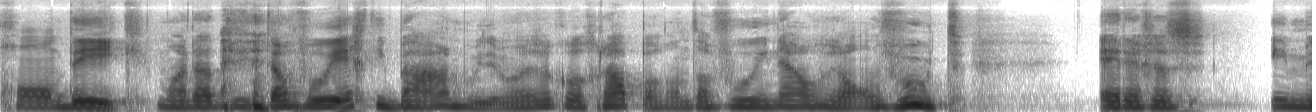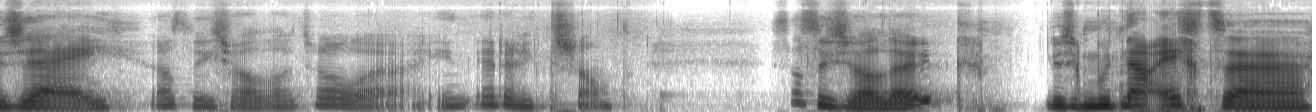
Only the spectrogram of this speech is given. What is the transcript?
gewoon dik. Maar dat, dan voel je echt die baarmoeder. Maar dat is ook wel grappig, want dan voel je nou zo'n voet ergens in mijn zij. Dat is wel, dat is wel in- erg interessant. Dus dat is wel leuk. Dus ik moet nou echt... eh,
